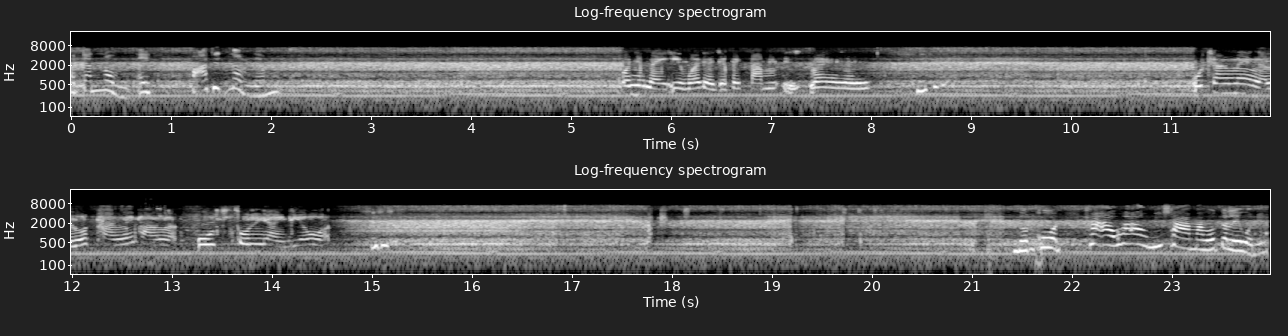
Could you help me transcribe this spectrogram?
พระจันทร์หนุ่มไอ้ยพระอาทิตย์หนุ่มเนี้ยมั้งคนอยู่ไหนอีกวะเดี๋ยวจะไปตำอีกแม่งเลยกูช่างแม่งอะรถพังไม่พังอะกูซนอย่างเดียวอะ รถโคตรถ้าเอาถ้าเอามิชามารถจะเร็วกว่านี้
